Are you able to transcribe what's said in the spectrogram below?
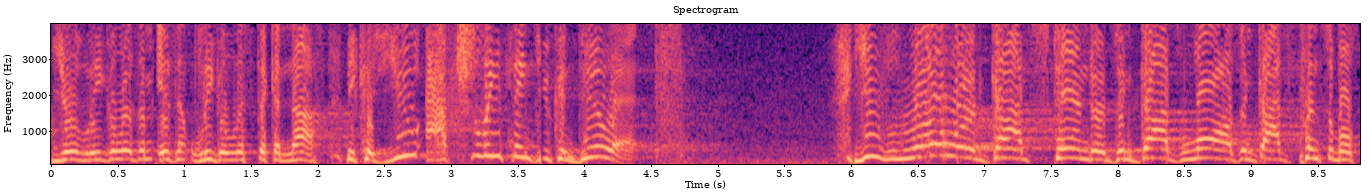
your legalism isn't legalistic enough because you actually think you can do it. You've lowered God's standards and God's laws and God's principles.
